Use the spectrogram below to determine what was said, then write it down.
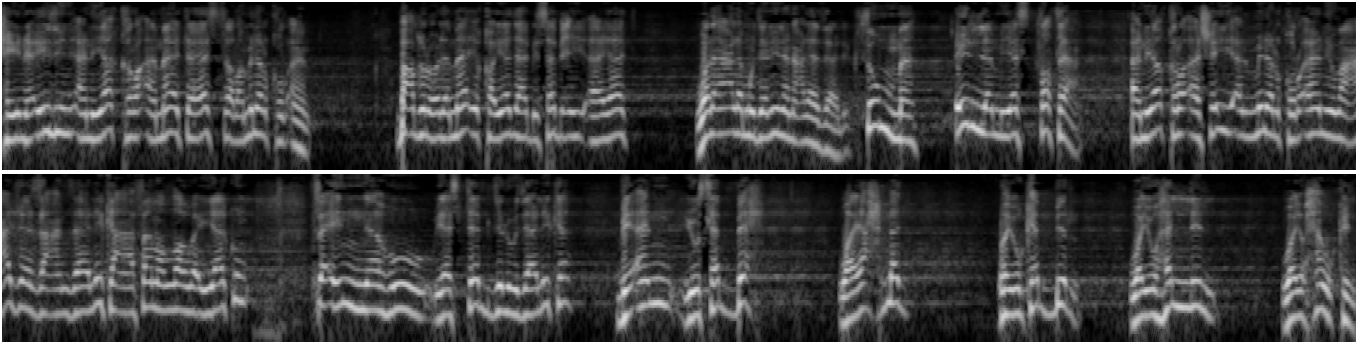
حينئذ أن يقرأ ما تيسر من القرآن. بعض العلماء قيدها بسبع آيات ولا أعلم دليلا على ذلك. ثم إن لم يستطع أن يقرأ شيئا من القرآن وعجز عن ذلك عافانا الله وإياكم فإنه يستبدل ذلك بأن يسبح ويحمد ويكبر ويهلل ويحوقل.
